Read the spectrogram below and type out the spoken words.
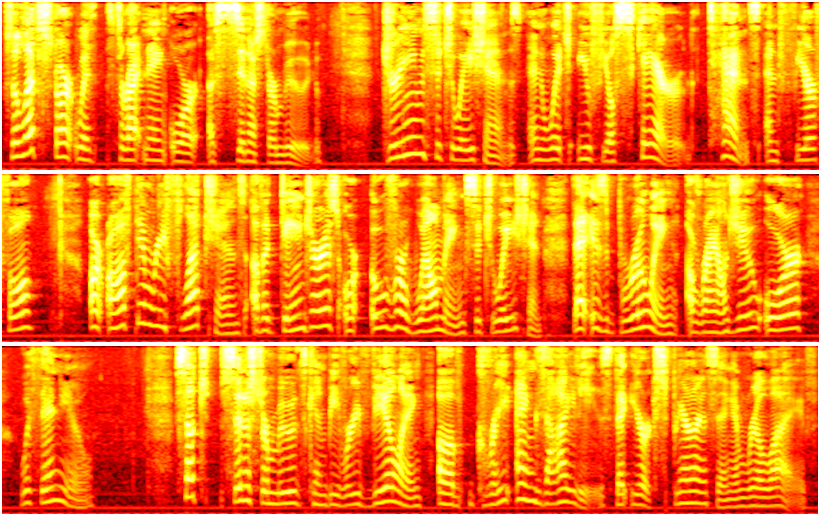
So let's start with threatening or a sinister mood. Dream situations in which you feel scared, tense, and fearful are often reflections of a dangerous or overwhelming situation that is brewing around you or within you. Such sinister moods can be revealing of great anxieties that you're experiencing in real life.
